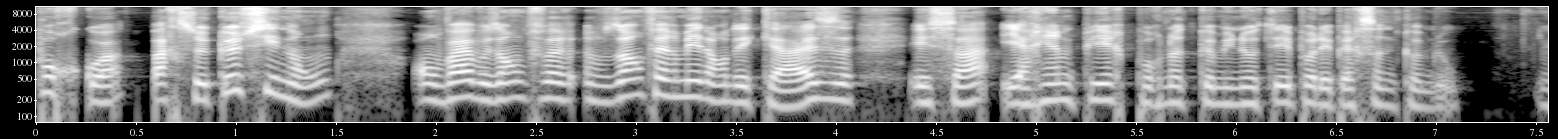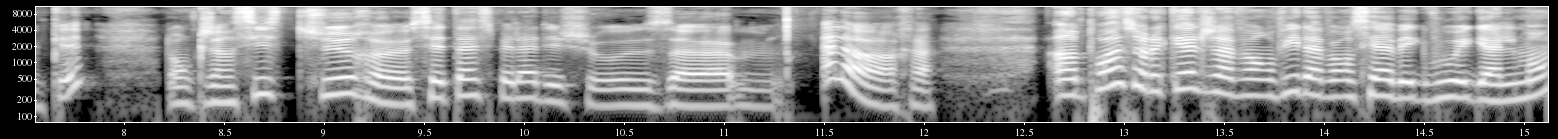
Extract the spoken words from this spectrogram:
Pourquoi? Parce que sinon, on va vous, enfermer dans des cases, et ça, il n'y a rien de pire pour notre communauté, pour des personnes comme nous. Ok? Donc j'insiste sur euh, cet aspect-là des choses. Euh, alors, un point sur lequel j'avais envie d'avancer avec vous également,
